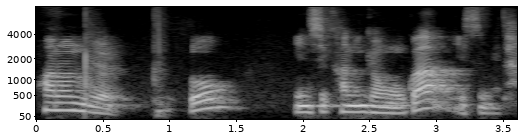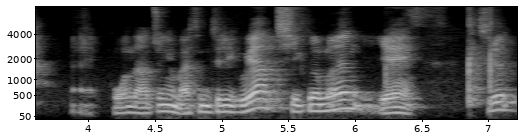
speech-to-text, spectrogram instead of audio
환원율로 인식하는 경우가 있습니다. 네, 그건 나중에 말씀드리고요. 지금은 예, 즉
